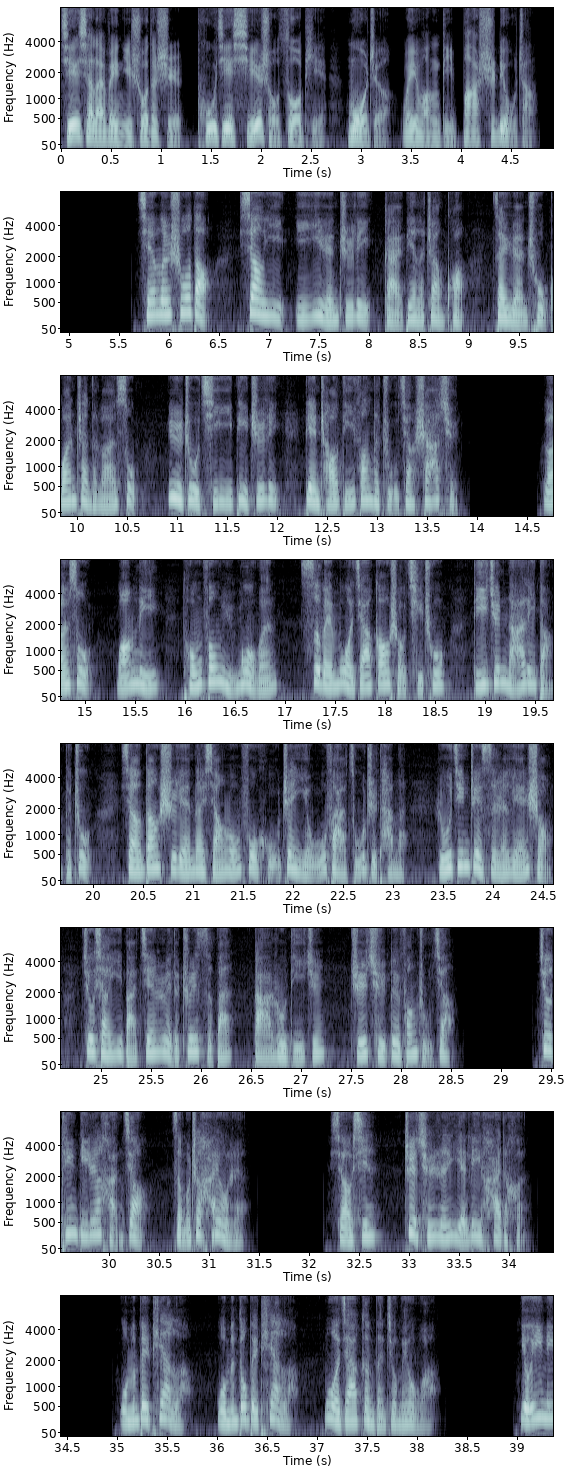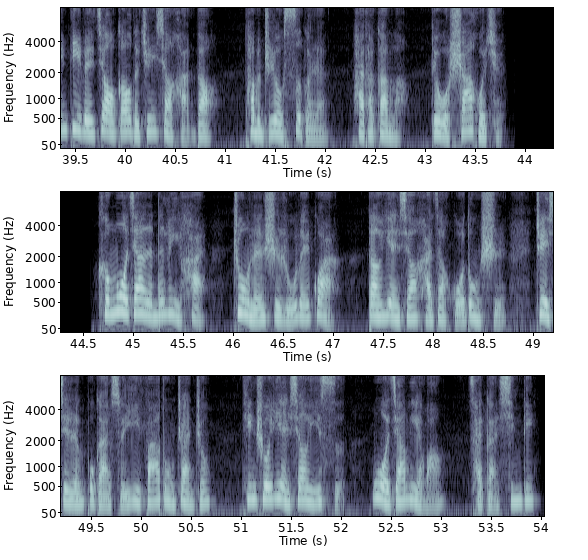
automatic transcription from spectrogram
接下来为你说的是扑街写手作品《墨者为王》第八十六章。前文说到，项义以一人之力改变了战况，在远处观战的栾素欲助其一臂之力，便朝敌方的主将杀去。栾素、王离、童风与莫文四位墨家高手齐出，敌军哪里挡得住？想当时连那降龙伏虎阵也无法阻止他们。如今这四人联手，就像一把尖锐的锥子般打入敌军，直取对方主将。就听敌人喊叫：“怎么这还有人？小心，这群人也厉害得很！我们被骗了，我们都被骗了。墨家根本就没有亡。”有一名地位较高的军校喊道：“他们只有四个人，怕他干嘛？给我杀回去！”可墨家人的厉害，众人是如雷贯耳。当燕霄还在活动时，这些人不敢随意发动战争。听说燕霄已死，墨家灭亡，才敢兴兵。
